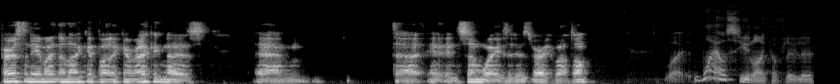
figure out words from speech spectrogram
personally, I might not like it, but I can recognize um, that in, in, some ways it is very well done. What, what else do you like of Lulu?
